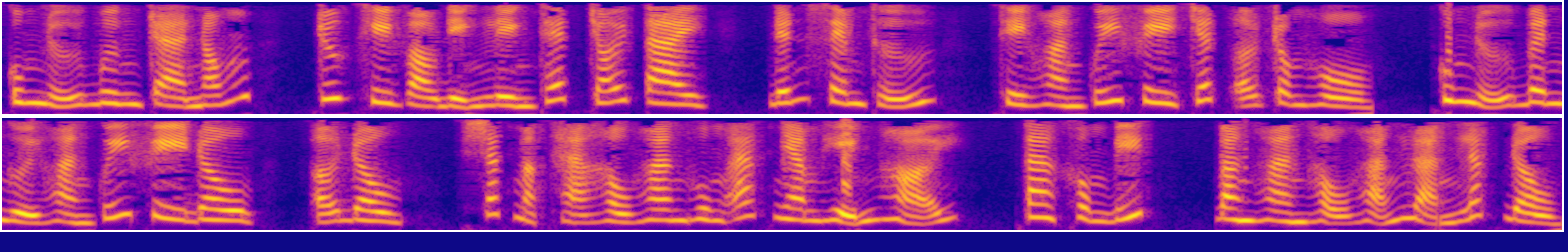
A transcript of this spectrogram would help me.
cung nữ bưng trà nóng, trước khi vào điện liền thét chói tai, đến xem thử, thì hoàng quý phi chết ở trong hồ, cung nữ bên người hoàng quý phi đâu, ở đâu, sắc mặt hạ hầu hoang hung ác nham hiểm hỏi, ta không biết, băng hoàng hậu hoảng loạn lắc đầu,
